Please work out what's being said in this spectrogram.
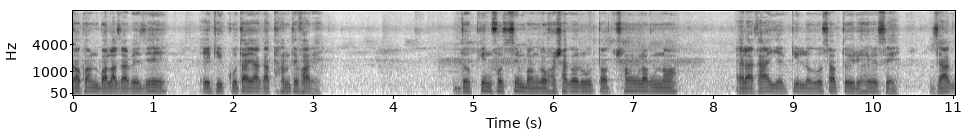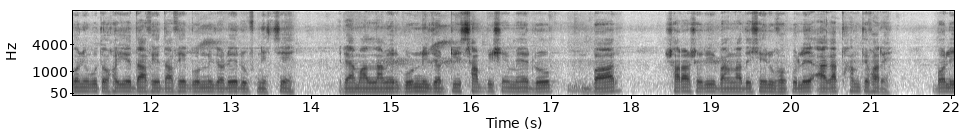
তখন বলা যাবে যে এটি কোথায় আঘাত হানতে পারে। দক্ষিণ পশ্চিম বঙ্গোপসাগর ও তৎসংলগ্ন এলাকায় একটি লঘুচাপ তৈরি হয়েছে, যা ঘনীভূত হয়ে দাফে দাফে ঘূর্ণিঝড়ে রূপ নিচ্ছে। র্যামাল নামের ঘূর্ণিঝড়টি ছাব্বিশে মে রোববার সরাসরি বাংলাদেশের উপকূলে আঘাত হানতে পারে বলে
